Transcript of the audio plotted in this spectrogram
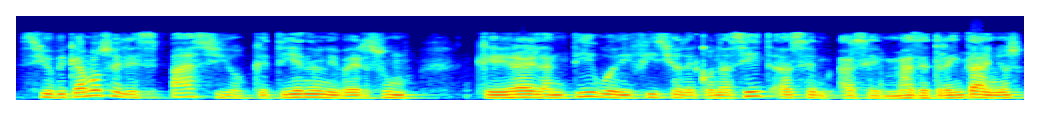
si ubicamos el espacio que tiene Universum, que era el antiguo edificio de Conacit hace, hace más de 30 años,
